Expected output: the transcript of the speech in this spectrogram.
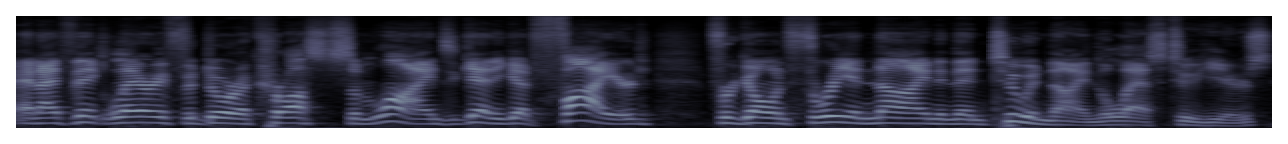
And I think Larry Fedora crossed some lines. Again, he got fired for going three and nine and then two and nine the last two years.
